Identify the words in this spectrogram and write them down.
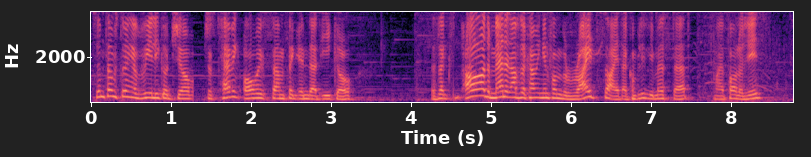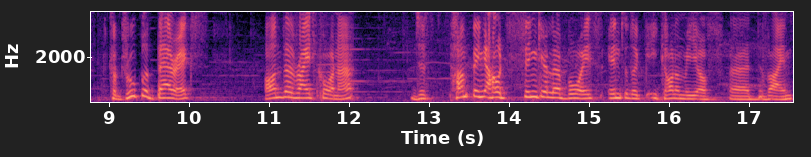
sometimes doing a really good job just having always something in that eco. There's like oh the men at arms are coming in from the right side. I completely missed that. My apologies. Quadruple barracks on the right corner, just pumping out singular boys into the economy of uh, Divine.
